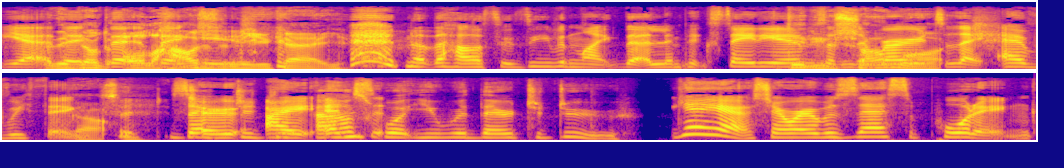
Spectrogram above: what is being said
Yeah, And they, they- build they- all the houses huge. in the UK. not the houses, even like the Olympic stadiums and you the roads, much? like everything. Yeah. So, So did, did you I ask what you were there to do? Yeah, yeah. So I was there supporting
